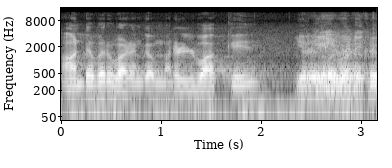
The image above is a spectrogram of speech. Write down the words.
ஆண்டவர் வழங்கும் அருள்வாக்கு. இறைவனுக்கு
